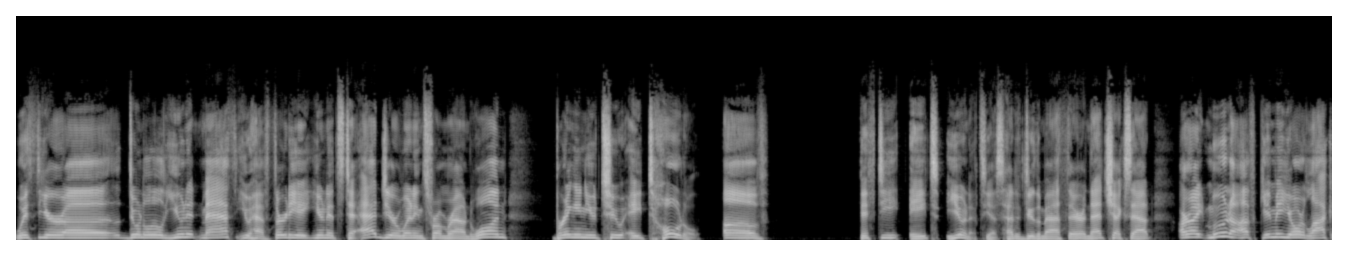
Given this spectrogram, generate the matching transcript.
with your uh, doing a little unit math, you have 38 units to add to your winnings from round one, bringing you to a total of 58 units. Yes, had to do the math there, and that checks out. All right, Munaf. Give me your lock,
